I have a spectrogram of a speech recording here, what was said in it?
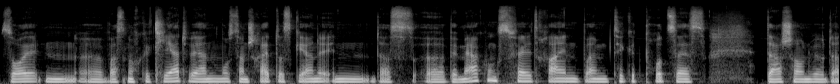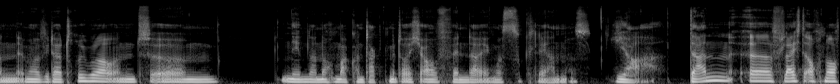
sollten, äh, was noch geklärt werden muss, dann schreibt das gerne in das äh, Bemerkungsfeld rein beim Ticketprozess. Da schauen wir dann immer wieder drüber und ähm, nehmen dann nochmal Kontakt mit euch auf, wenn da irgendwas zu klären ist. Ja, dann äh, vielleicht auch noch,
